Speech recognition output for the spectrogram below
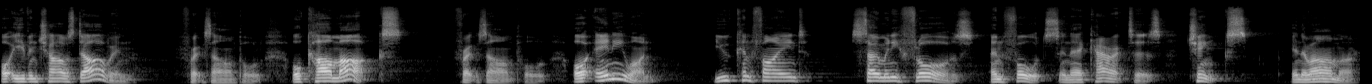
or even Charles Darwin, for example, or Karl Marx, for example, or anyone, you can find so many flaws and faults in their characters, chinks in their armour.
